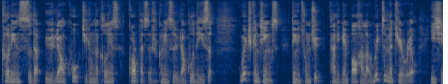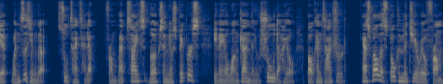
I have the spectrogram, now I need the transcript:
柯林斯的语料库，其中的 Collins corpus 是柯林斯语料库的意思。Which contains 定语从句，它里边包含了 written material 一些文字性的素材材料，from websites, books and newspapers 里边有网站的，有书的，还有报刊杂志的，as well as spoken material from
